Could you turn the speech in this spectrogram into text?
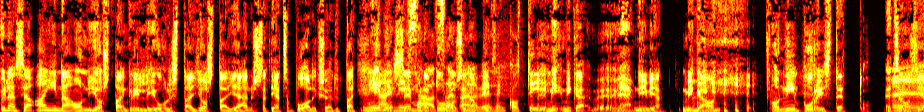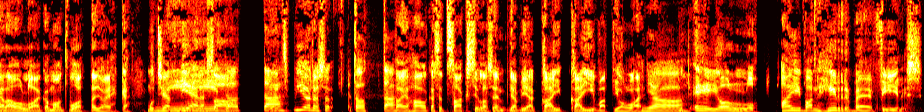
Yleensä aina on jostain grillijuhlista tai jostain jäänyt se, tiedätkö, puoliksi syöty. Tai Niin, edes niin, semmoinen Turun sinappi, sen kotiin. mi- mikä, eh, niin vielä, mikä on, on niin puristettu, että se on siellä ollut aika monta vuotta jo ehkä. Mutta sieltä Niin, vielä saa. totta. Tiedätkö, vielä sä, Totta. tai halkaset saksilla sen ja vielä kai, kaivat jollain. Mutta ei ollut. Aivan hirveä fiilis.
